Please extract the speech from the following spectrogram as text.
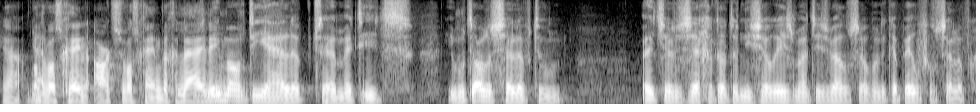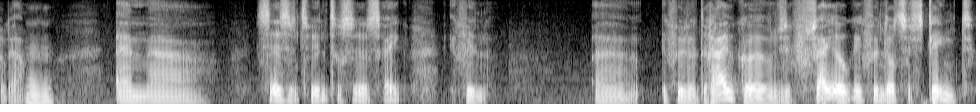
Ja, want Ja. er was geen arts, er was geen begeleiding. niemand die je helpt eh, met iets. Je moet alles zelf doen. Weet je, ze zeggen dat het niet zo is, maar het is wel zo, want ik heb heel veel zelf gedaan. Mhm. En eh 26e zei ik, ik vind, eh, ik vind het ruiken. Dus ik zei ook, ik vind dat ze stinkt.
